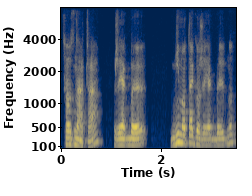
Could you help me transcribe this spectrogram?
co oznacza, że jakby mimo tego, że jakby no,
